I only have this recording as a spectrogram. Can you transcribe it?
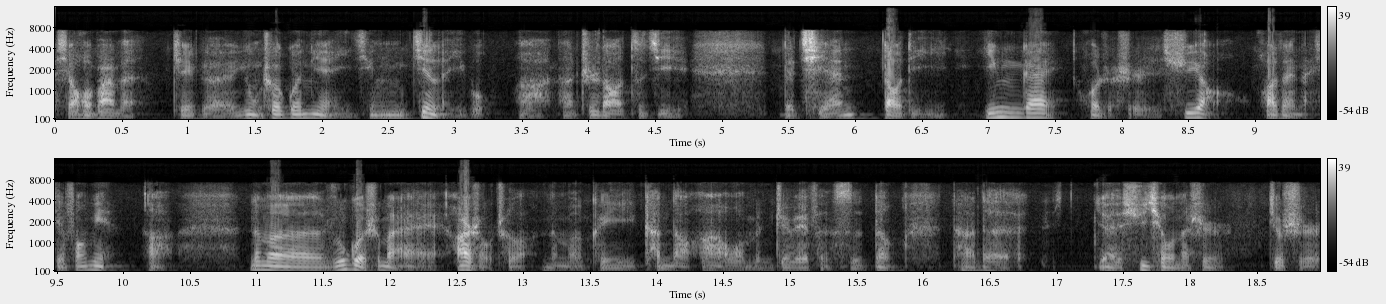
小伙伴们，这个用车观念已经进了一步啊，他知道自己的钱到底应该或者是需要花在哪些方面啊。那么如果是买二手车，那么可以看到啊，我们这位粉丝邓他的呃需求呢是就是。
